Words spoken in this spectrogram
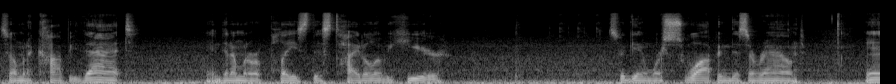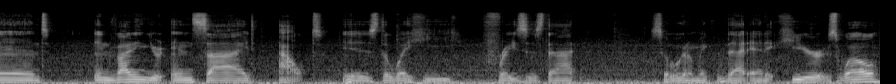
So I'm going to copy that and then I'm going to replace this title over here. So again we're swapping this around. And inviting your inside out is the way he phrases that. So we're going to make that edit here as well.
